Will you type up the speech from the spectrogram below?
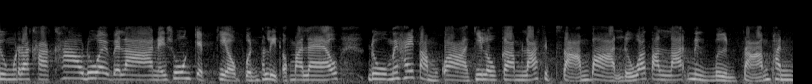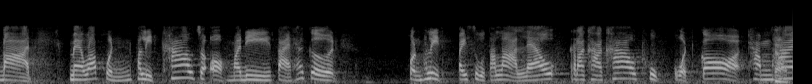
ยุงราคาข้าวด้วยเวลาในช่วงเก็บเกี่ยวผลผลิตออกมาแล้ว ดูไม่ให้ต่ำกว่ากิโลกรัมละ 13 บาท หรือว่าตันละ 13,000 บาท แม้ว่าผลผลิตข้าวจะออกมาดี แต่ถ้าเกิดผลผลิตไปสู่ตลาดแล้ว ราคาข้าวถูกกดก็ทำให้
